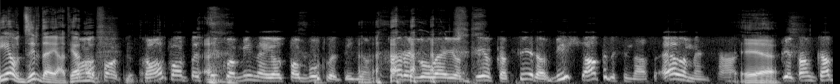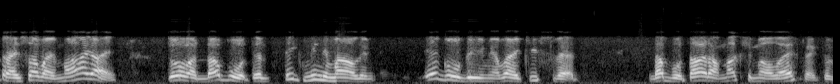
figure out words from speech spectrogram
Jau dzirdējāt, jā, nu... komfortu, komfortu es tikko minēju par bukletiņu. Saregulējot tie, kas ir, viss atrisinās elementāri. Jā. Pie tam katrai savai mājai to var dabūt ar tik minimāliem ieguldījumiem, vajag izsvērt dabūt ārā maksimālo efektu.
